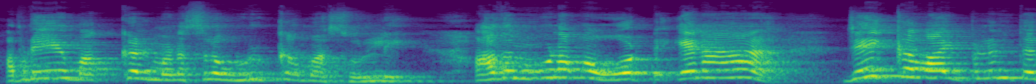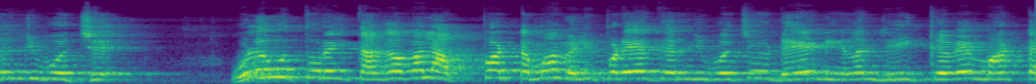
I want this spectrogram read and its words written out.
அப்படியே மக்கள் மனசுல உருக்கமா சொல்லி அதன் மூலமா ஓட்டு. ஏன்னா ஜெயிக்க வாய்ப்பில்லைன்னு தெரிஞ்சு போச்சு. உளவுத்துறை தகவல் அப்பட்டமா வெளிப்படையா தெரிஞ்சு போச்சு. டே நீ எல்லாம் ஜெயிக்கவே மாட்ட.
